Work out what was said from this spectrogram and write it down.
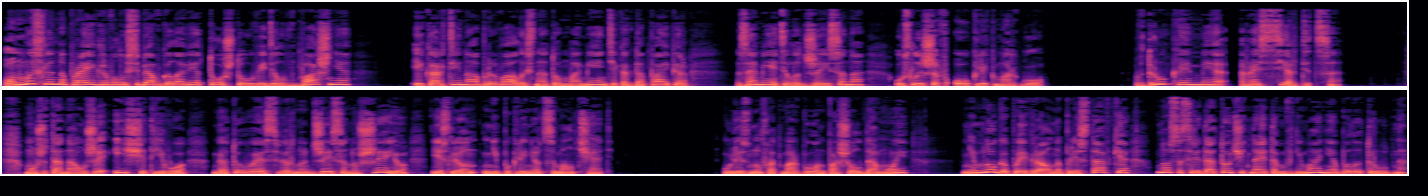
Он мысленно проигрывал у себя в голове то, что увидел в башне, и картина обрывалась на том моменте, когда Пайпер заметила Джейсона, услышав оклик Марго. Вдруг Эмми рассердится. Может, она уже ищет его, готовая свернуть Джейсону шею, если он не поклянется молчать. Улизнув от Марго, он пошел домой, немного поиграл на приставке, но сосредоточить на этом внимание было трудно.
